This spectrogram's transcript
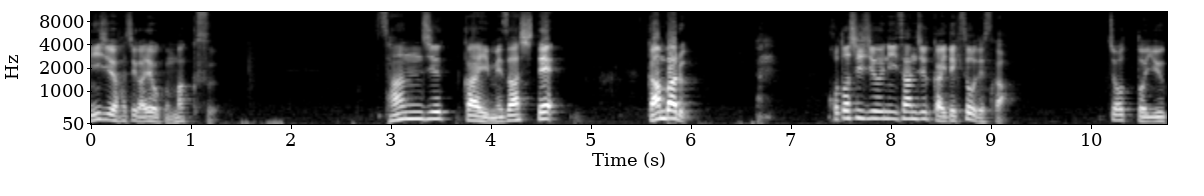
28がレオくんマックス。30回目指して、頑張る。今年中に30回できそうですか？ちょっとゆっ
